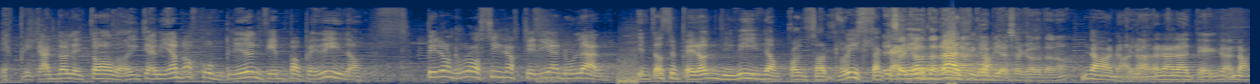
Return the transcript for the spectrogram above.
explicándole todo y que habíamos cumplido el tiempo pedido. Pero Rossi nos quería anular. Y entonces Perón divino, con sonrisa, carismático. de esa carta, ¿no? No, no, no, no, no la tengo, no.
